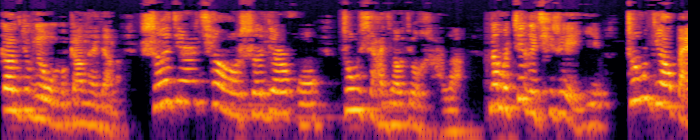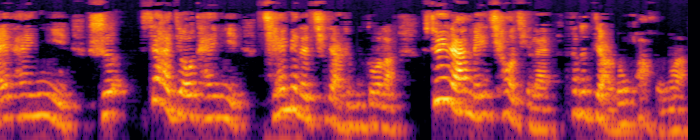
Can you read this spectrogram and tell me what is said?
刚就跟我们刚才讲的，舌尖翘，舌尖红，中下焦就寒了。那么这个其实也一，中焦白苔腻，舌下焦苔腻，前面的起点是不是多了？虽然没翘起来，它的点都化红了，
